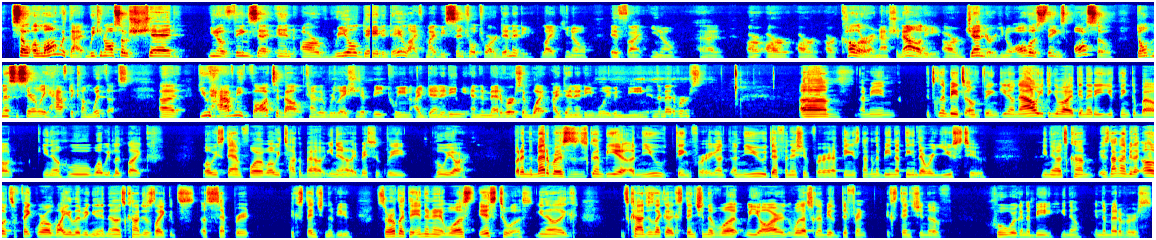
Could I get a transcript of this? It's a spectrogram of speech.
so along with that, we can also shed, you know, things that in our real day to day life might be central to our identity, like you know, if I, you know, uh, our, our, our, our color, our nationality, our gender, you know, all those things also don't necessarily have to come with us. Uh, do you have any thoughts about kind of the relationship between identity and the metaverse and what identity will even mean in the metaverse? Um, I mean, it's going to be its own thing. You know, now you think about identity, you think about, you know, who, what we look like, what we stand for, what we talk about, you know, like basically who we are. But in the metaverse, it's just going to be a, a, new thing for it, a, new definition for it. I think it's not going to be nothing that we're used to. You know, it's kind of it's not going to be like, oh, it's a fake world. Why are you living in it? No, it's kind of just like it's a separate extension of you, sort of like the internet was is to us. You know, like it's kind of just like an extension of what we are. Well, that's going to be a different extension of who we're going to be. You know, in the metaverse.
